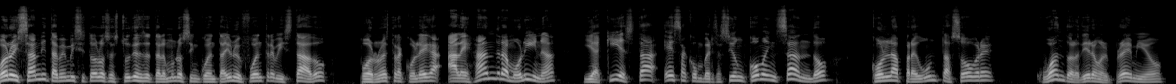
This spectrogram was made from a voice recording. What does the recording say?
Bueno, y Sandy también visitó los estudios de Telemundo 51 y fue entrevistado por nuestra colega Alejandra Molina. Y aquí está esa conversación comenzando con la pregunta sobre cuando le dieron el premio,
